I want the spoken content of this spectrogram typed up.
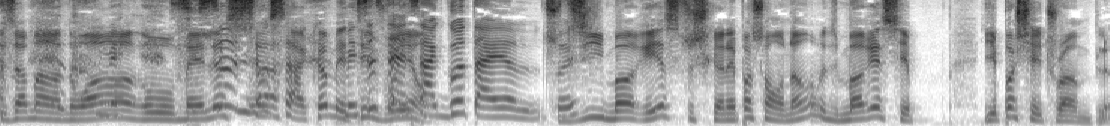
les hommes en noir. ou- mais là, ça, ça, a comme Mais été... ça, ça, voyons. ça goûte à elle. tu dis Maurice, je connais pas son nom, mais dis Maurice, il est, il est pas chez Trump. Là.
